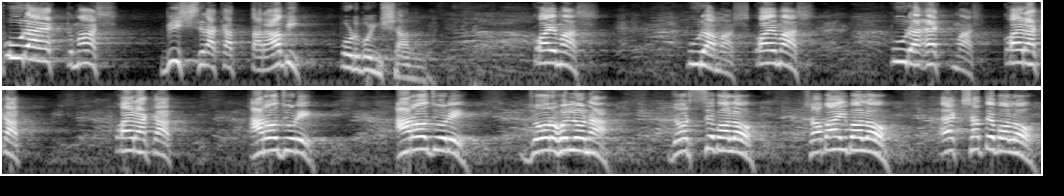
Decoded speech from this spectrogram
পুরা এক মাস বিশ রাকাত তারাবি পড়ব ইনশাআল্লাহ। কয় মাস? পুরা মাস। কয় মাস? পুরা এক মাস। কয় রাকাত? কয় রাকাত? আরও জোরে। আরও জোরে। জোর হইল না? জোরসে বলো। সবাই বলো। একসাথে বলো।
